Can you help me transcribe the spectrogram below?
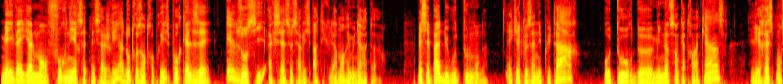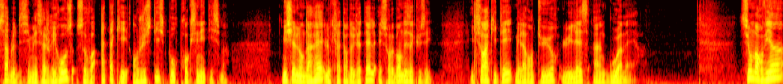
mais il va également fournir cette messagerie à d'autres entreprises pour qu'elles aient elles aussi accès à ce service particulièrement rémunérateur. Mais ce n'est pas du goût de tout le monde. Et quelques années plus tard, autour de 1995, les responsables de ces messageries roses se voient attaqués en justice pour proxénétisme. Michel Landaret, le créateur de Gretel, est sur le banc des accusés. Il sera quitté, mais l'aventure lui laisse un goût amer. Si on en revient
